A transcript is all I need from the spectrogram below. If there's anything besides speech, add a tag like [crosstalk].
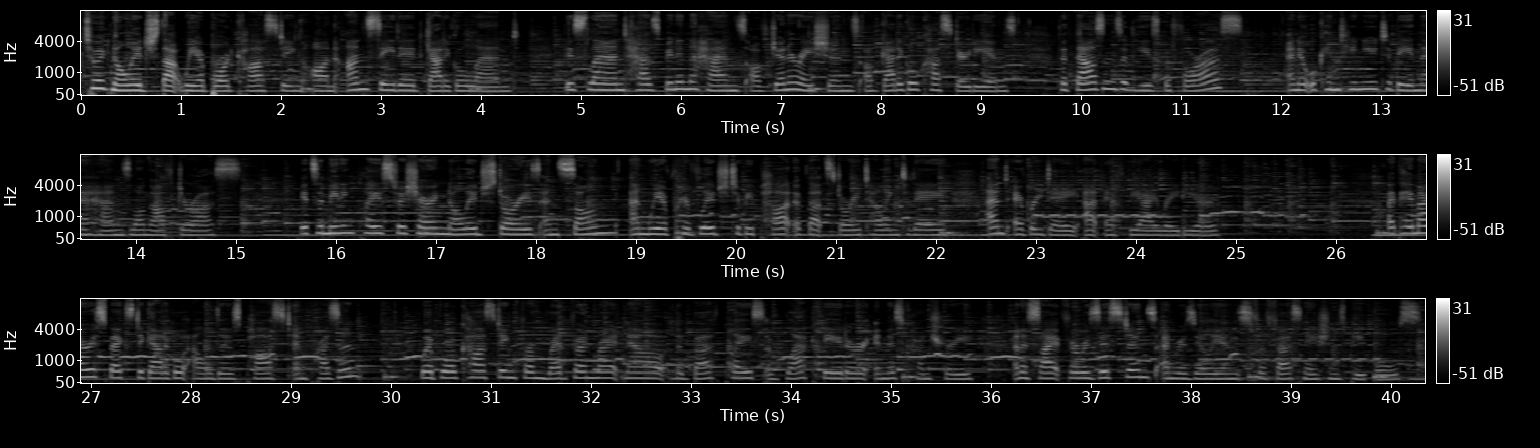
To acknowledge that we are broadcasting on unceded Gadigal land. This land has been in the hands of generations of Gadigal custodians for thousands of years before us, and it will continue to be in their hands long after us. It's a meeting place for sharing knowledge, stories, and song, and we are privileged to be part of that storytelling today and every day at FBI Radio. I pay my respects to Gadigal elders past and present. We're broadcasting from Redfern right now, the birthplace of black theatre in this country and a site for resistance and resilience for First Nations peoples.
